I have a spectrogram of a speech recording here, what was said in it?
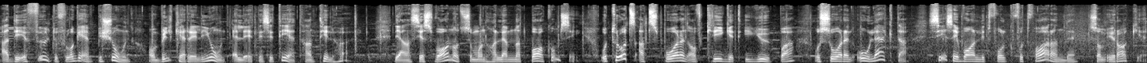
att det är fult att fråga en person om vilken religion eller etnicitet han tillhör. Det anses vara något som man har lämnat bakom sig och trots att spåren av kriget är djupa och såren oläkta ser sig vanligt folk fortfarande som irakier.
